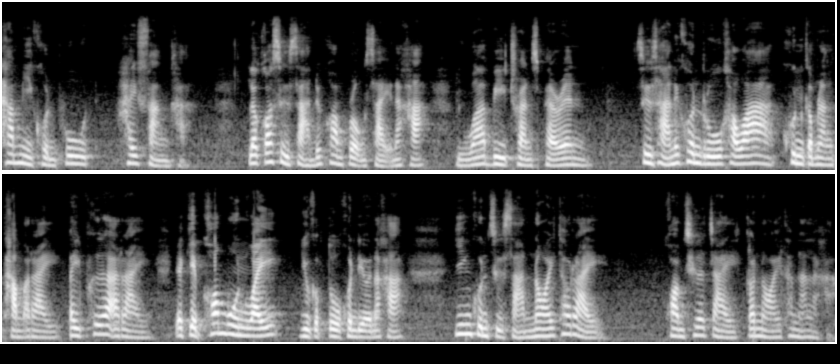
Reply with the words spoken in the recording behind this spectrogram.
ถ้ามีคนพูดให้ฟังค่ะ แล้วก็สื่อสารด้วยความโปร่งใสนะคะ หรือว่า be transparent สื่อสารให้คนรู้ค่ะว่า คุณกำลังทำอะไรไปเพื่ออะไร อย่าเก็บข้อมูลไว้อยู่กับตัวคนเดียวนะคะ ยิ่งคุณสื่อสารน้อยเท่าไหร่ ความเชื่อใจก็น้อยเท่านั้นแหละค่ะ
